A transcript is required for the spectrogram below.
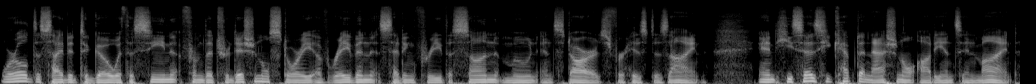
Worl decided to go with a scene from the traditional story of Raven setting free the sun, moon, and stars for his design. And he says he kept a national audience in mind.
